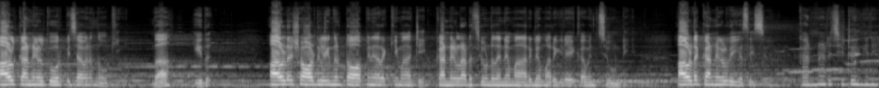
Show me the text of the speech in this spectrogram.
അവൾ കണ്ണുകൾ കൂർപ്പിച്ച് അവനെ നോക്കി. ദാ ഇത്. അവളുടെ ഷോൾഡറിൽ നിന്നും ടോപ്പിന് ഇറക്കി മാറ്റി കണ്ണുകൾ അടച്ചുകൊണ്ട് തന്നെ മാറിലെ മറികിലേക്ക് അവൻ ചൂണ്ടി. അവളുടെ കണ്ണുകൾ വികസിച്ചു. കണ്ണടച്ചിട്ട് എങ്ങനെ?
